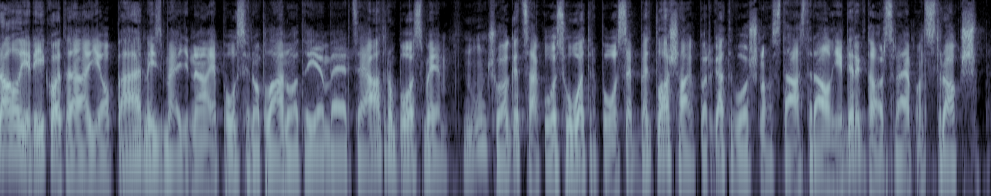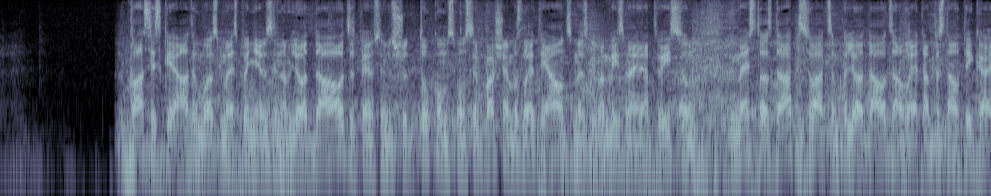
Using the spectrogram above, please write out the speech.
Rallija rīkotāji jau pērn izmēģināja pusi no plānotajiem VRC ātrumposmiem, nu, un šogad sekos otra puse, bet plašāk par gatavošanos stāsta rallija direktors Rēmons Strokšs. Klasiskajā ātrumos mēs zinām, ļoti daudz. Piemēram, šis tukums mums ir pašiem mazliet jauns. Mēs gribam izmēģināt visu. Mēs tos datus vācam par ļoti daudzām lietām. Tas nav tikai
